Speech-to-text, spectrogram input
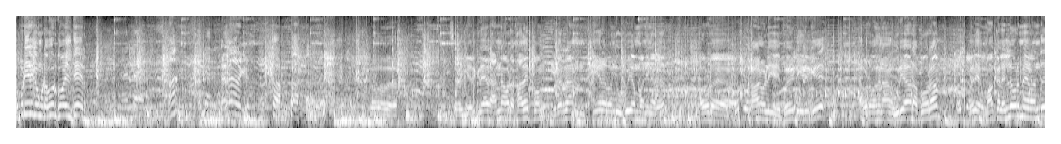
எப்படி இருக்கு உங்களோட ஊர் கோயில் தேர்? நல்லா இருக்கு ஸோ இங்கே இருக்கிறார் அண்ணாவோட கதைப்பம். இவர் தான் தேரை வந்து உபயம் பண்ணினவர். அவரோட காணொளி பேட்டி இருக்கு. அவரோட வந்து நாங்கள் உரையாட போகிறோம் வெளியே மக்கள் எல்லோருமே வந்து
